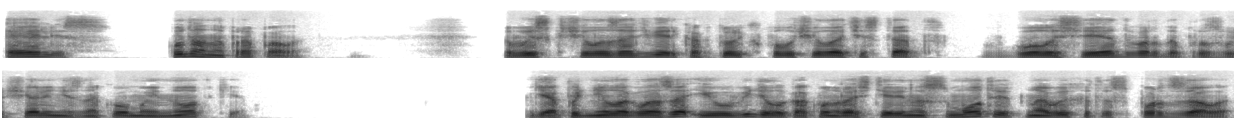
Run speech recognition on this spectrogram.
Элис. Куда она пропала? Выскочила за дверь, как только получила аттестат. В голосе Эдварда прозвучали незнакомые нотки. Я подняла глаза и увидела, как он растерянно смотрит на выход из спортзала.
